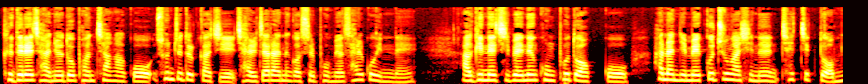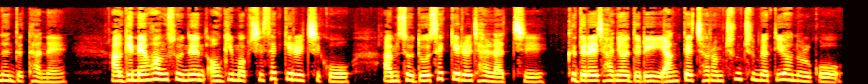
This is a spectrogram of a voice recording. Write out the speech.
그들의 자녀도 번창하고 손주들까지 잘 자라는 것을 보며 살고 있네. 악인의 집에는 공포도 없고 하나님의 꾸중하시는 채찍도 없는 듯하네. 악인의 황소는 어김없이 새끼를 치고 암소도 새끼를 잘 낳지. 그들의 자녀들이 양떼처럼 춤추며 뛰어놀고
